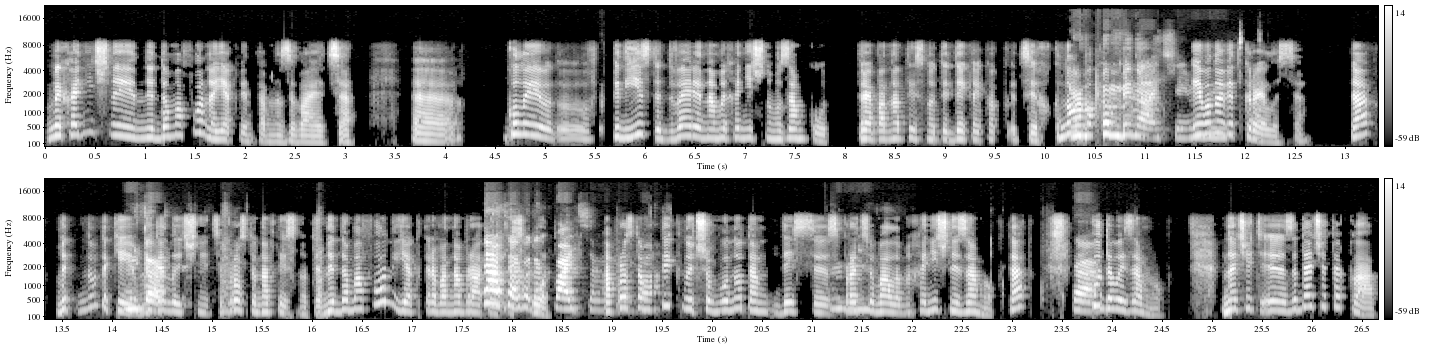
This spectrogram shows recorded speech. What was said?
механічний не домофон, а як він там називається? Е, коли е, в під'їзд двері на механічному замку треба натиснути декілька цих кнопок, Комбінації. і воно відкрилося. Так? Ми- Ну, такі Ну, так. металичні, ці просто натиснути. Не домофон, як треба набрати Так, якийсь так, код, отак пальцем. а просто треба. втикнуть, щоб воно там десь е, спрацювало механічний замок, так? Так. Кодовий замок. Значить, е, задача така:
